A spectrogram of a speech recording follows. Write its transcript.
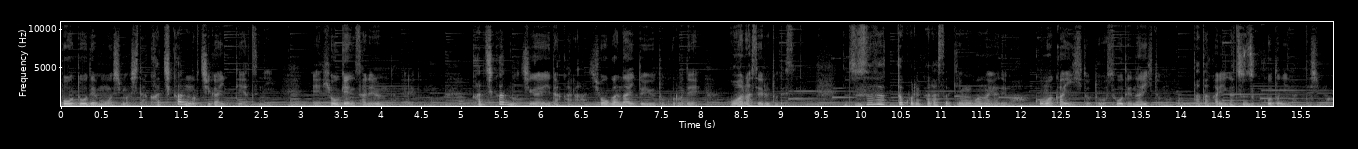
冒頭で申しました価値観の違いってやつに表現されるんだけれども価値観の違いだからしょうがないというところで終わらせるとですねずっとこれから先も我が家では細かい人とそうでない人の戦いが続くことになってしまう。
